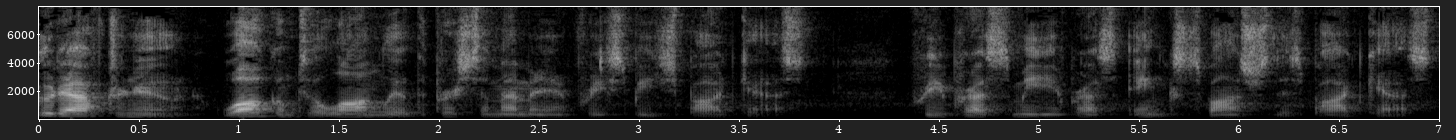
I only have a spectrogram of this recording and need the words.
Good afternoon. Welcome to Long Live the First Amendment and Free Speech podcast. Free Press Media Press Inc. sponsors this podcast.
